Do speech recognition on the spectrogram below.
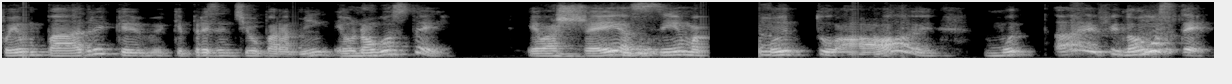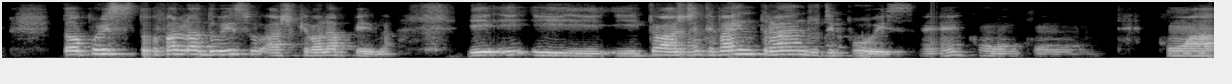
foi um padre que, que presenteou para mim, eu não gostei. Eu achei, assim, uma muito, ai, muito, ai, enfim, não gostei. Então, por isso estou falando isso, acho que vale a pena. E, e, e então, a gente vai entrando depois, né, com, com, com a,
